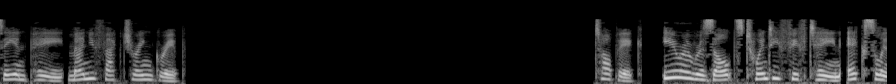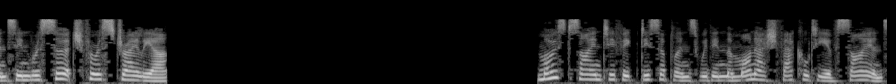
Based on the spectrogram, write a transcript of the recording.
C&P Manufacturing GRIP. Topic. ERA Results 2015 Excellence in Research for Australia Most scientific disciplines within the Monash Faculty of Science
